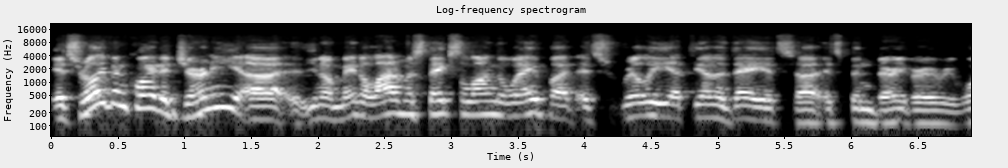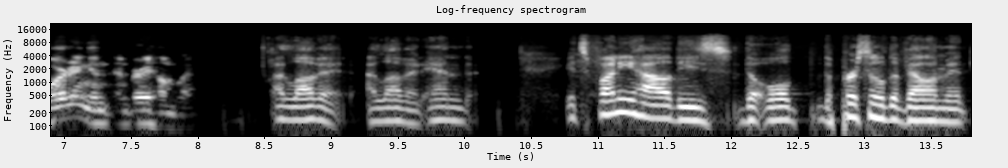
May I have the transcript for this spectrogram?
it's really been quite a journey. Uh, you know, made a lot of mistakes along the way, but it's really at the end of the day, it's uh, it's been very very rewarding and, and very humbling. I love it. I love it. And it's funny how these the old the personal development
